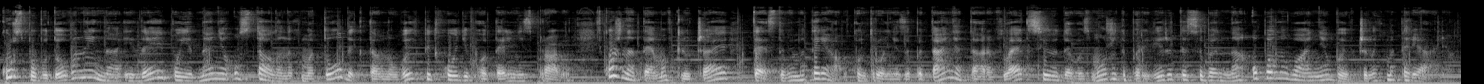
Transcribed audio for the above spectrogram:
Курс побудований на ідеї поєднання усталених методик та нових підходів в готельній справі. Кожна тема включає тестовий матеріал, контрольні запитання та рефлексію, де ви зможете перевірити себе на опанування вивчених матеріалів.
